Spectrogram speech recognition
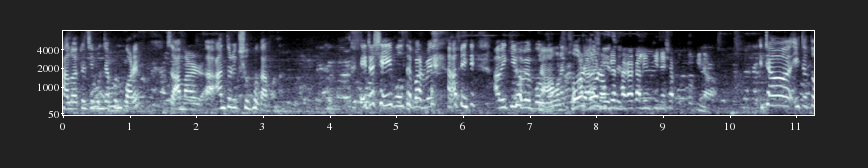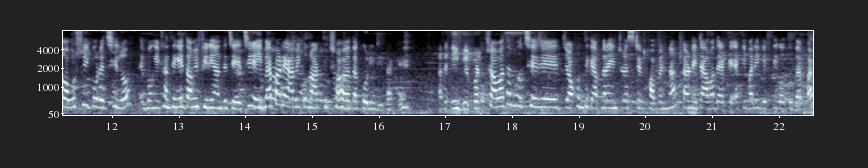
ভালো একটা জীবনযাপন করেন। তো আমার আন্তরিক শুভকামনা। এটা সেই বলতে পারবে আমি আমি কীভাবে বলব? ওর সময় যারা ওর সঙ্গে থাকাকালীন কি নেশা করতো কিনা? এটা এটা তো অবশ্যই করেছিল এবং এখান থেকেই তো আমি ফিরিয়ে আনতে চেয়েছি। এই ব্যাপারে আমি কোনো আর্থিক সহায়তা করিনি তাকে। আচ্ছা এই ব্যাপারটা সমাধান হচ্ছে যে যখন থেকে আপনারা ইন্টারেস্টেড হবেন না কারণ এটা আমাদের একেবারেই ব্যক্তিগত ব্যাপার।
